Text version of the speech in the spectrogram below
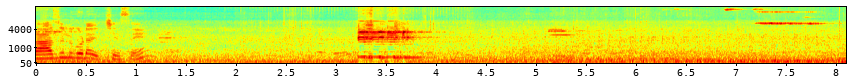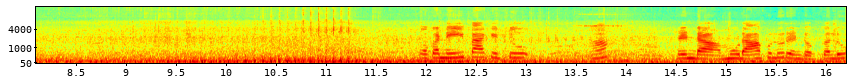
గాజులు కూడా ఇచ్చేసే. ఒక నెయ్యి ప్యాకెట్టు రెండు మూడు ఆకులు రెండు ఒక్కలు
